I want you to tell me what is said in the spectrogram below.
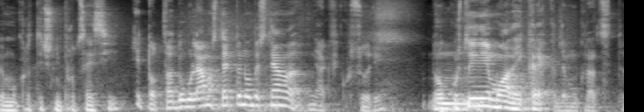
демократични процеси. И то това до голяма степен обяснява някакви косури. Толкова и ни е млада и крехка демокрацията,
